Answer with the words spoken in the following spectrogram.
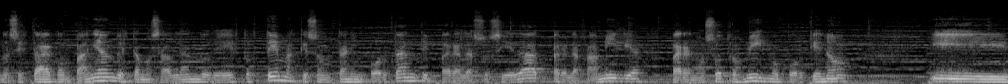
nos está acompañando, estamos hablando de estos temas que son tan importantes para la sociedad, para la familia, para nosotros mismos, ¿por qué no? Y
